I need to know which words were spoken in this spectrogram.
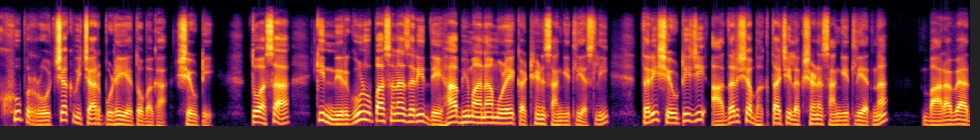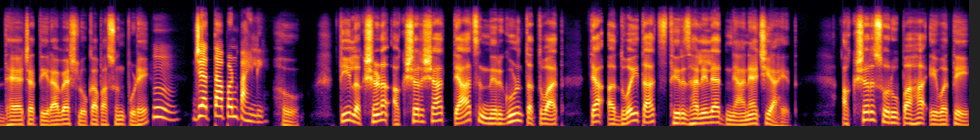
खूप रोचक विचार पुढे येतो बघा शेवटी. तो असा की निर्गुण उपासना जरी देहाभिमानामुळे कठीण सांगितली असली तरी शेवटी जी आदर्श भक्ताची लक्षणं सांगितली आहेत ना बाराव्या अध्यायाच्या तेराव्या श्लोकापासून पुढे जे आत्ता आपण पाहिली. हो. ती लक्षणं अक्षरशः त्याच निर्गुण तत्वात त्या अद्वैतात स्थिर झालेल्या ज्ञानाची आहेत. अक्षर स्वरूपा हा एवते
